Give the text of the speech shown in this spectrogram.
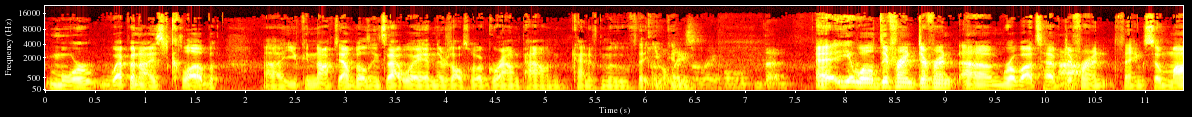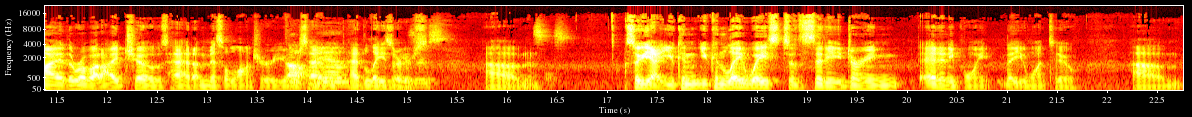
more weaponized club, uh, you can knock down buildings that way. And there's also a ground pound kind of move that you can. laser rifle. Then Uh, yeah, well, different different um, robots have Ah. different things. So my the robot I chose had a missile launcher. Yours Oh, had man. had lasers. lasers, Um, missiles. So yeah, you can you can lay waste to the city during at any point that you want to, um,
